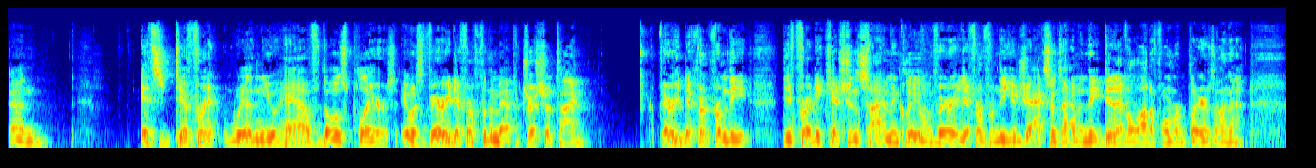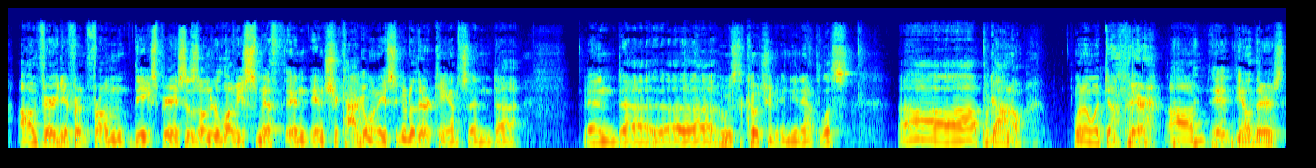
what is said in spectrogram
and it's different when you have those players. It was very different for the Matt Patricia time very different from the the Freddie Kitchens time in Cleveland. Very different from the Hue Jackson time, and they did have a lot of former players on that. Um, very different from the experiences under Lovie Smith in, in Chicago when I used to go to their camps, and uh, and uh, uh, who's the coach in Indianapolis? Uh, Pagano. When I went down there, um, it, you know, there's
